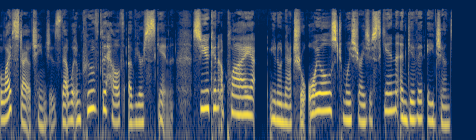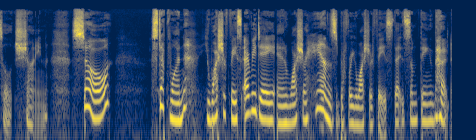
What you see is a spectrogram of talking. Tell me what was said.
lifestyle changes that will improve the health of your skin. So, you can apply you know, natural oils to moisturize your skin and give it a gentle shine. So, step one, you wash your face every day and wash your hands before you wash your face. That is something that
